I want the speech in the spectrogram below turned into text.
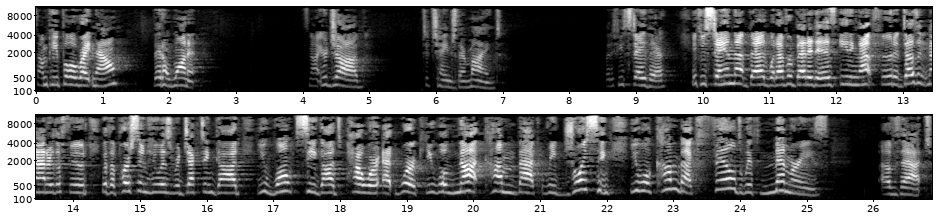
Some people right now, they don't want it. It's not your job to change their mind. But if you stay there, if you stay in that bed, whatever bed it is, eating that food, it doesn't matter the food, with a person who is rejecting God, you won't see God's power at work. You will not come back rejoicing. You will come back filled with memories of that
